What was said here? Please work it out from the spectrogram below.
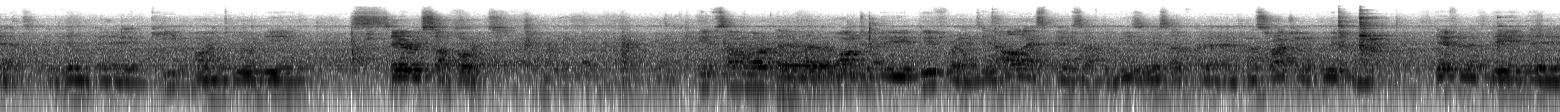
that the uh, key point will be service support. If someone uh, want to be different in all aspects of the business of uh, construction equipment, definitely the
